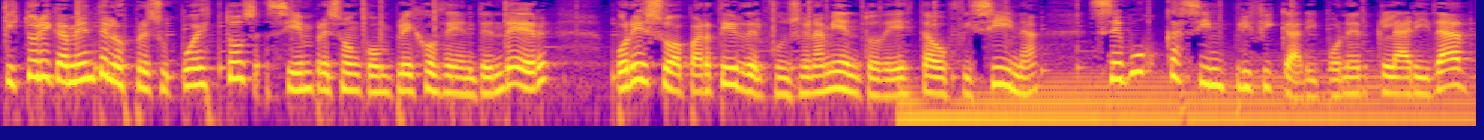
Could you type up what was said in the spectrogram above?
Históricamente los presupuestos siempre son complejos de entender, por eso a partir del funcionamiento de esta oficina se busca simplificar y poner claridad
